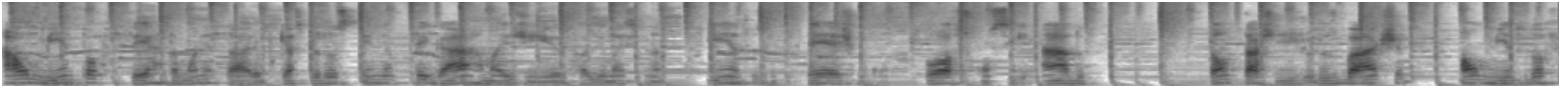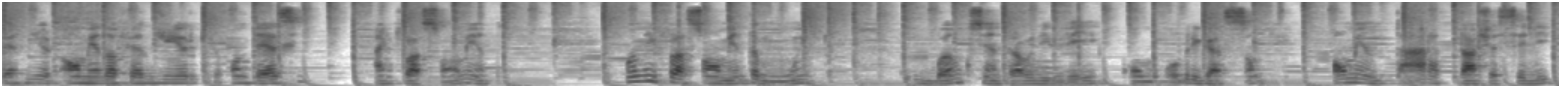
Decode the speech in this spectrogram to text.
aumenta a oferta monetária, porque as pessoas tendem a pegar mais dinheiro, fazer mais financiamentos, empréstimo, consórcio, consignado. Então, taxa de juros baixa, aumento da oferta de dinheiro. Aumento da oferta de dinheiro, o que acontece? A inflação aumenta. Quando a inflação aumenta muito, o Banco Central ele vê como obrigação aumentar a taxa Selic,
